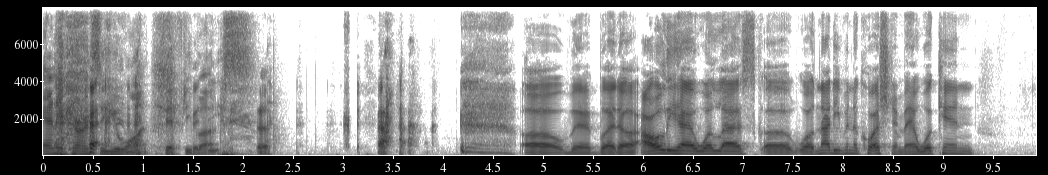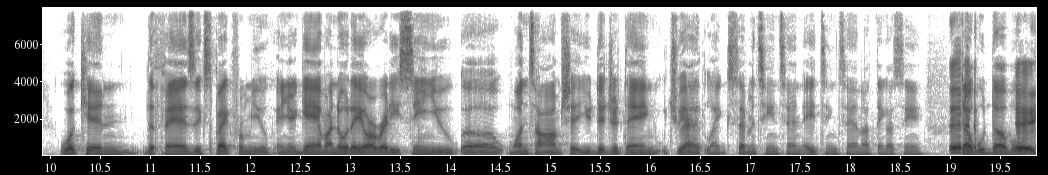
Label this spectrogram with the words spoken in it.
any currency you want. Fifty, 50. bucks. Face. Oh man, but uh, I only had one last. Uh, well, not even a question, man. What can what can the fans expect from you in your game? I know they already seen you uh, one time. Shit, you did your thing. What you had like 17, 10, 18, 10, I think I seen Yeah. double double. Yeah,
